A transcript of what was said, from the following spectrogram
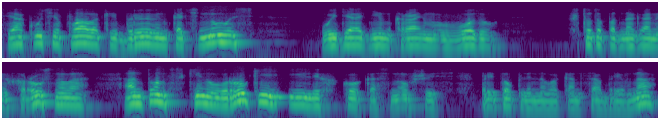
Вся куча палок и бревен качнулась, уйдя одним краем в воду. Что-то под ногами хрустнуло. Антон вскинул руки и, легко коснувшись притопленного конца бревна,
